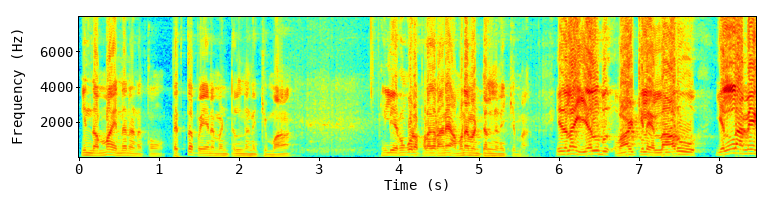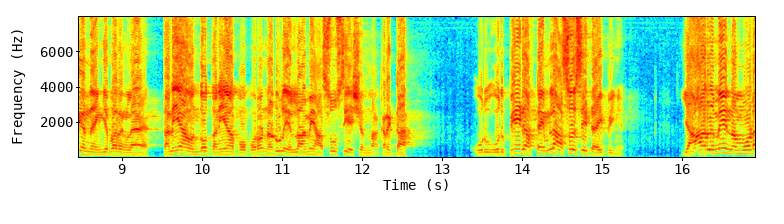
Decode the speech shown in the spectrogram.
இந்த அம்மா என்ன நினைக்கும்? பெத்த பையனை மென்டல் நினைக்குமா? இல்லை இவன் கூட பழகுறானே அவனை மென்டல் நினைக்குமா? இதெல்லாம் இயல்பு வாழ்க்கையில் எல்லாரும் எல்லாமே கண்ண இங்கே பாருங்களேன் தனியாக வந்தோம் தனியாக போக போகிறோம் நடுவில் எல்லாமே அசோசியேஷன் தான் கரெக்டாக ஒரு ஒரு பீரியட் ஆஃப் டைமில் அசோசியேட் ஆகிப்பீங்க யாருமே நம்மோட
